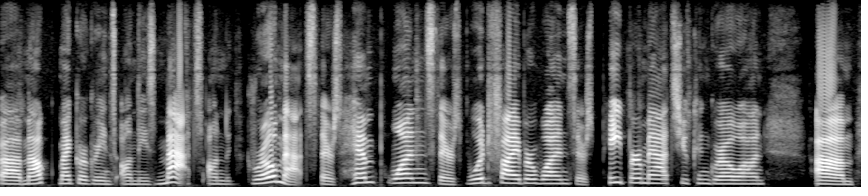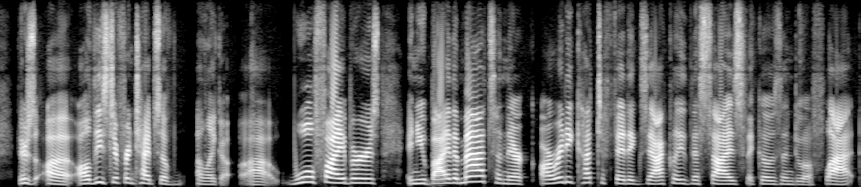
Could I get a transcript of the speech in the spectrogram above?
uh, microgreens on these mats, on the grow mats. There's hemp ones, there's wood fiber ones, there's paper mats you can grow on. Um, there's uh, all these different types of uh, like uh, wool fibers, and you buy the mats, and they're already cut to fit exactly the size that goes into a flat.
